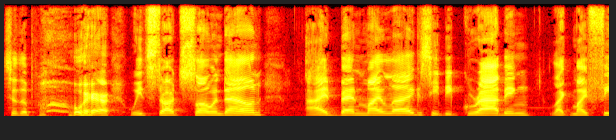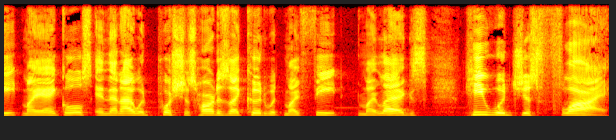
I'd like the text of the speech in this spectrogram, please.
To the point where we'd start slowing down. I'd bend my legs. He'd be grabbing like my feet, my ankles, and then I would push as hard as I could with my feet, my legs. He would just fly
